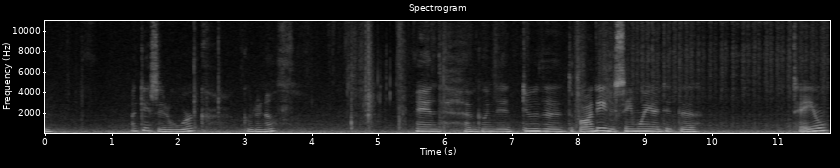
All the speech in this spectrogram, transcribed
Hmm. I guess it'll work good enough. And I'm going to do the, the body the same way I did the tail.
